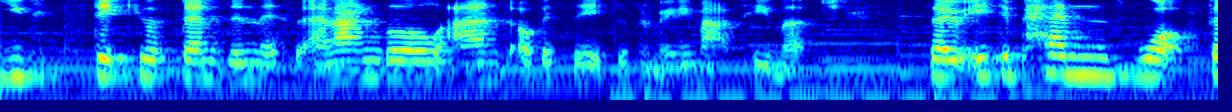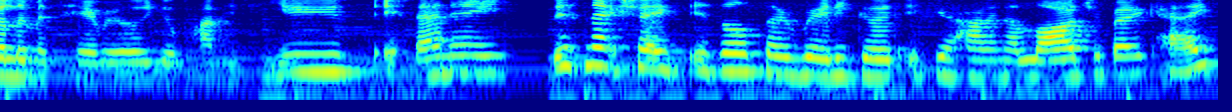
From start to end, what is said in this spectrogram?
you could stick your stems in this at an angle and obviously it doesn't really matter too much. So it depends what filler material you're planning to use, if any. This next shape is also really good if you're having a larger bouquet.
